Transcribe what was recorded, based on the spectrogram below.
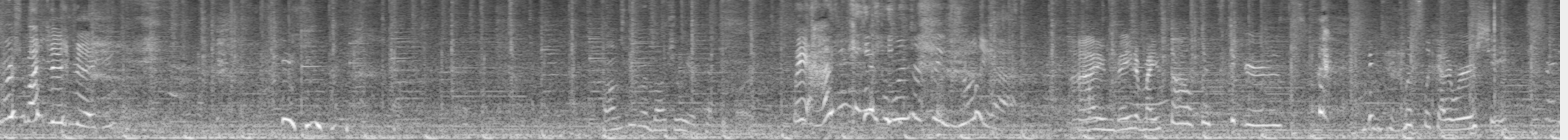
Where's my dish big? Mom's never bought Julia a pet before. Wait, how did you get balloons that say Julia? I made it myself with stickers. Let's look at her. Where is she? She's right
